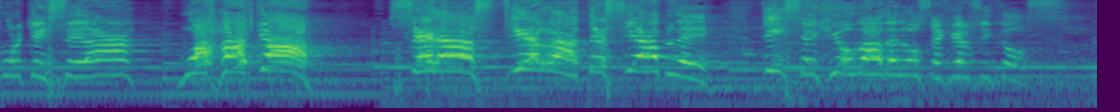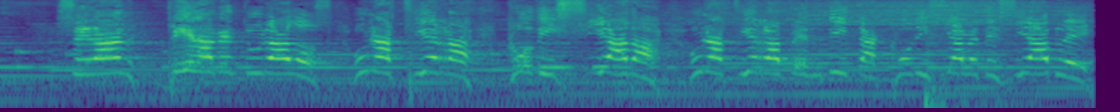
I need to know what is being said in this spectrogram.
porque será Oaxaca, serás tierra deseable, dice Jehová de los ejércitos. Serán bienaventurados, una tierra codiciada, una tierra bendita, codiciable, deseable.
